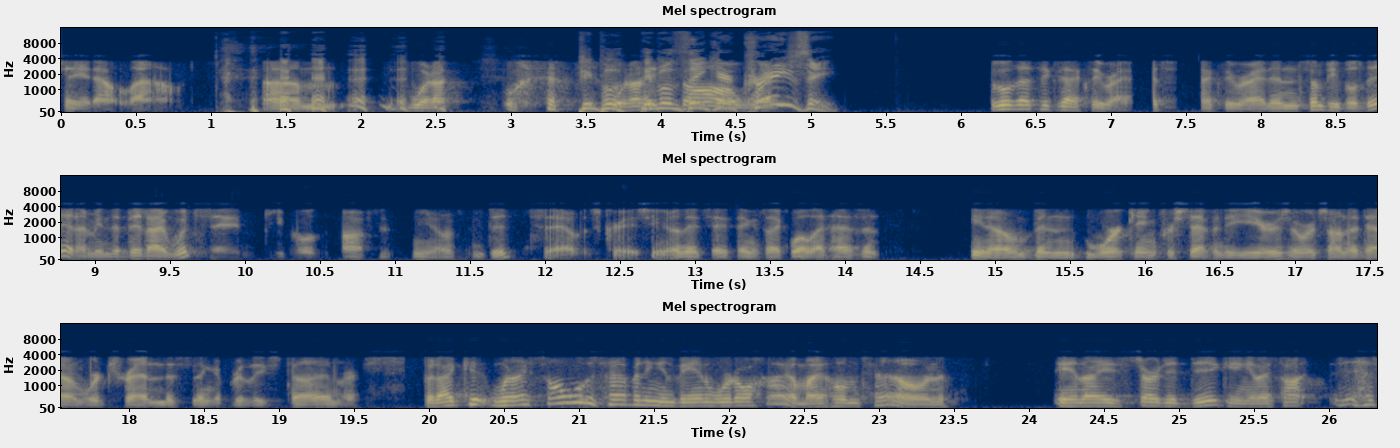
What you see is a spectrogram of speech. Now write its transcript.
say it out loud. Um, what I, people what people I think you're crazy. Well, that's exactly right. That's exactly right. And some people did. I mean, the bit I would say, people often, you know, did say I was crazy. You know, they'd say things like, "Well, it hasn't, you know, been working for 70 years, or it's on a downward trend. This thing of release time." Or, but I could when I saw what was happening in Van Wert, Ohio, my hometown, and I started digging, and I thought, has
